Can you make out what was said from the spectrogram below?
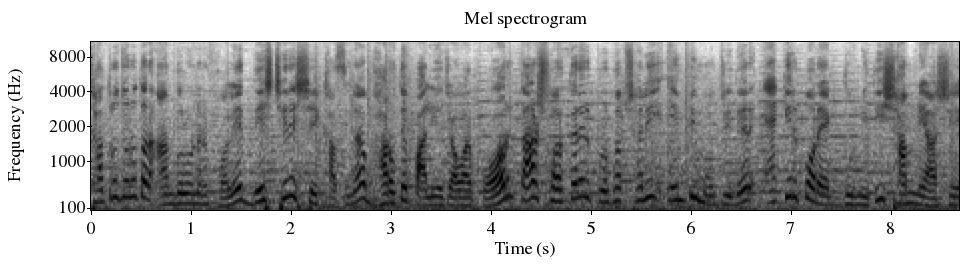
ছাত্র জনতার আন্দোলনের ফলে দেশ ছেড়ে শেখ হাসিনা ভারতে পালিয়ে যাওয়ার পর তার সরকারের প্রভাবশালী এমপি মন্ত্রীদের একের পর এক দুর্নীতি সামনে আসে।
